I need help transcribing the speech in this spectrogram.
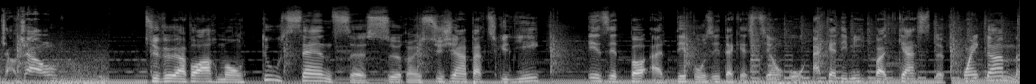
Ciao, ciao. Tu veux avoir mon tout sens sur un sujet en particulier? N'hésite pas à déposer ta question au academypodcast.com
